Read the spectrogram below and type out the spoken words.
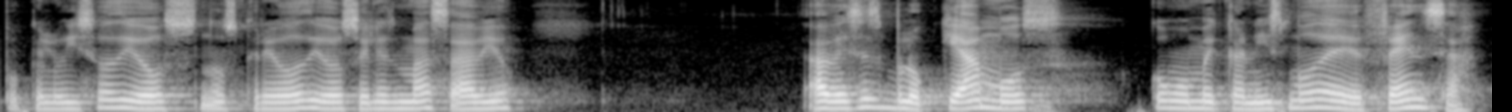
porque lo hizo Dios, nos creó Dios, Él es más sabio. A veces bloqueamos como mecanismo de defensa,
